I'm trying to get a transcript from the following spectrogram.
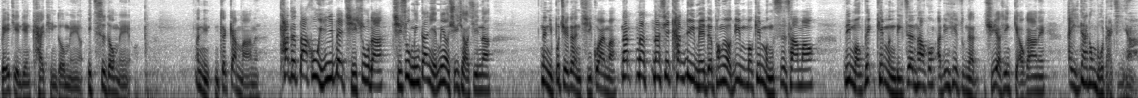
北检连开庭都没有，一次都没有。那你你在干嘛呢？他的大姑已经被起诉了，起诉名单也没有徐小新呢。”那你不觉得很奇怪吗？那那那些看绿媒的朋友，你莫去猛四叉猫，你莫去去猛李正浩讲啊，你去阵个徐小新搞干呢？哎，那都无代志啊！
